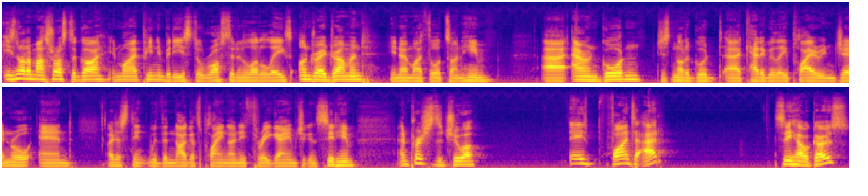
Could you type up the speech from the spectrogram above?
he's not a must roster guy, in my opinion, but he's still rostered in a lot of leagues. Andre Drummond, you know my thoughts on him. Uh, Aaron Gordon, just not a good uh, category player in general. And I just think with the Nuggets playing only three games, you can sit him. And Precious Achiuwa, he's fine to add. See how it goes.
